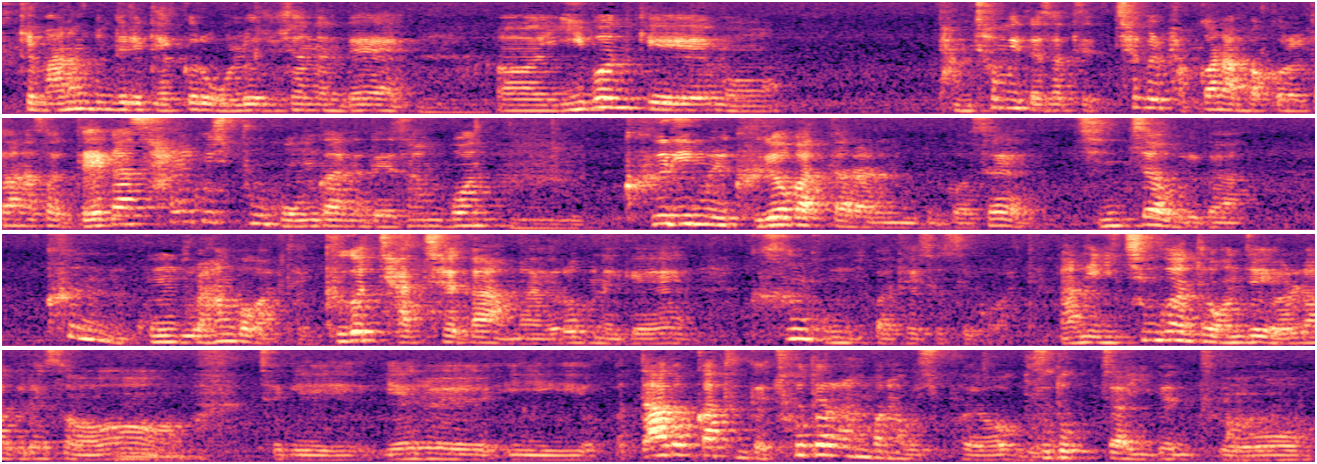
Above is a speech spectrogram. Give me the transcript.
이렇게 많은 분들이 댓글을 올려주셨는데 어, 이번 기회에 뭐 당첨이 돼서 대- 책을 받거나 안 받거나를 떠나서 내가 살고 싶은 공간에 대해서 한번 음, 그림을 그려봤다라는 것에 진짜 우리가 큰 공부를 한 것 같아요. 그것 자체가 아마 여러분에게 큰 공부가 되셨을 것 같아요. 나는 이 친구한테 언제 연락을 해서 저기 얘를 이 따독 같은 데 초대를 한번 하고 싶어요. 네. 구독자 이벤트로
